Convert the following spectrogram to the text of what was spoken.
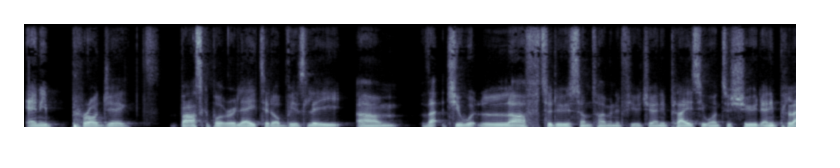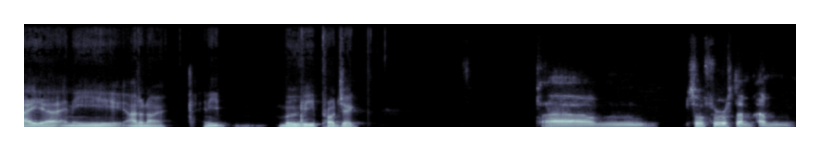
any project, basketball related, obviously, um, that you would love to do sometime in the future? Any place you want to shoot? Any player? Any I don't know? Any movie project? Um, so first, I'm I'm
